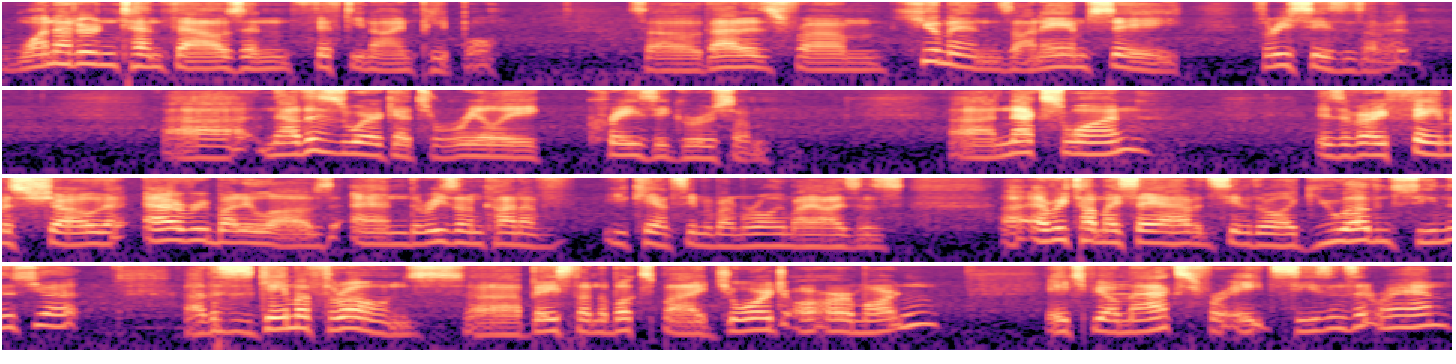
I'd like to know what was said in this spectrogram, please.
110,059 people. So that is from Humans on AMC, three seasons of it. Uh, now, this is where it gets really crazy gruesome. Uh, next one is a very famous show that everybody loves. And the reason I'm kind of, you can't see me, but I'm rolling my eyes is uh, every time I say I haven't seen it, they're like, You haven't seen this yet? Uh, this is Game of Thrones, uh, based on the books by George R. R. Martin, HBO Max for eight seasons it ran.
